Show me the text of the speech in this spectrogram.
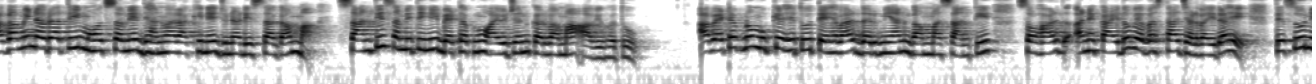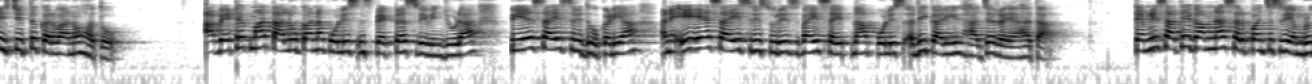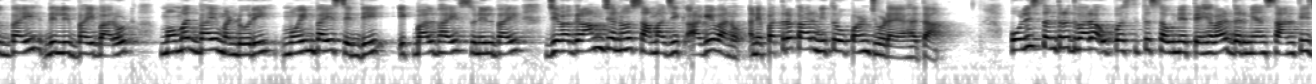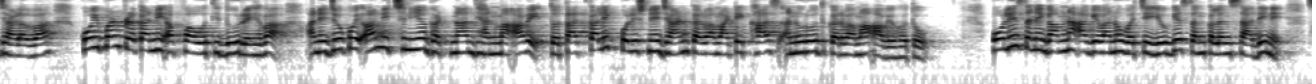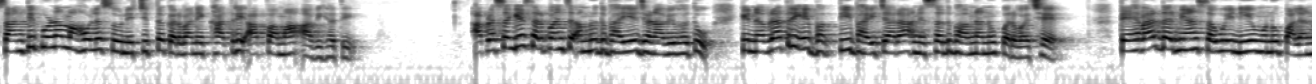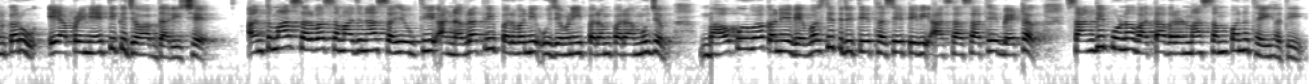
આગામી નવરાત્રી મહોત્સવને ધ્યાનમાં રાખીને જૂના ડીસા ગામમાં શાંતિ સમિતિની બેઠકનું આયોજન કરવામાં આવ્યું હતું. આ બેઠકનો મુખ્ય હેતુ તહેવાર દરમિયાન ગામમાં શાંતિ, સૌહાર્દ અને કાયદો વ્યવસ્થા જળવાઈ રહે તે સુનિશ્ચિત કરવાનો હતો. આ બેઠકમાં તાલુકાના police inspector Shri Vinjuda, PSI Shri Dhokadiya અને એએસઆઈ શ્રી સુરેશભાઈ સહિતના પોલીસ અધિકારી હાજર રહ્યા હતા. તેમની સાથે ગામના સરપંચ શ્રી અમૃતભાઈ, દિલીપભાઈ બારોટ, મોહમ્મદભાઈ મંડોરી, મોઇનભાઈ સિંધી, ઇકબાલભાઈ, સુનિલભાઈ જેવા ગ્રામજનો, સામાજિક આગેવાનો અને પત્રકાર મિત્રો પણ જોડાયા હતા. પોલીસ તંત્ર દ્વારા ઉપસ્થિત સૌને તહેવાર દરમિયાન શાંતિ જાળવવા, કોઈ પણ પ્રકારની અફવાઓથી દૂર રહેવા અને જો કોઈ અનિચ્છનીય ઘટના ધ્યાનમાં આવે તો તાત્કાલિક પોલીસને જાણ કરવા માટે ખાસ અનુરોધ કરવામાં આવ્યો હતો. પોલીસ અને ગામના આગેવાનો વચ્ચે યોગ્ય સંકલન સાધીને શાંતિપૂર્ણ માહોલ સુનિશ્ચિત કરવાની ખાતરી આપવામાં આવી હતી. આ પ્રસંગે સરપંચ અમૃતભાઈએ જણાવ્યું હતું કે નવરાત્રિ એ ભક્તિ, ભાઈચારા અને સદભાવનાનું પર્વ છે. તહેવાર દરમિયાન સૌએ નિયમોનું પાલન કરવું એ આપણી નૈતિક જવાબદારી છે. અંતમાં સર્વ સમાજના સહયોગથી આ નવરાત્રિ પર્વની ઉજવણી પરંપરા મુજબ ભાવપૂર્વક અને વ્યવસ્થિત રીતે થશે તેવી આશા સાથે બેઠક શાંતિપૂર્ણ વાતાવરણમાં સંપન્ન થઈ હતી.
